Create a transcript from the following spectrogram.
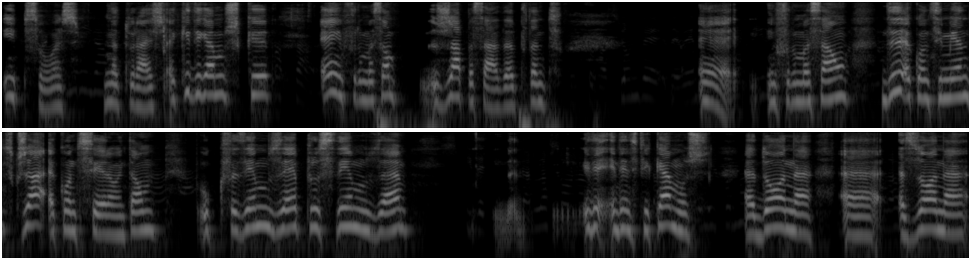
e pessoas naturais. Aqui digamos que é informação já passada, portanto, é informação de acontecimentos que já aconteceram. Então, o que fazemos é procedemos a identificamos a dona, a, zona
